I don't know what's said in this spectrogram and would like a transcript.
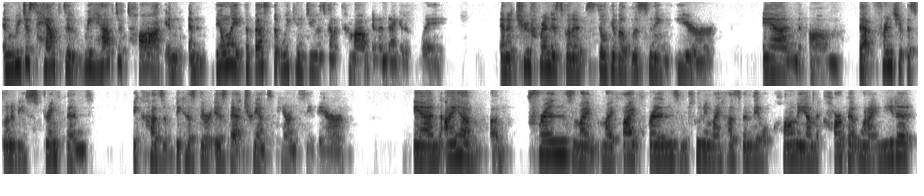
and we just have to we have to talk and and the only the best that we can do is going to come out in a negative way. And a true friend is going to still give a listening ear and um, that friendship is going to be strengthened because of, because there is that transparency there. And i have uh, friends my my five friends including my husband they will call me on the carpet when i need it.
